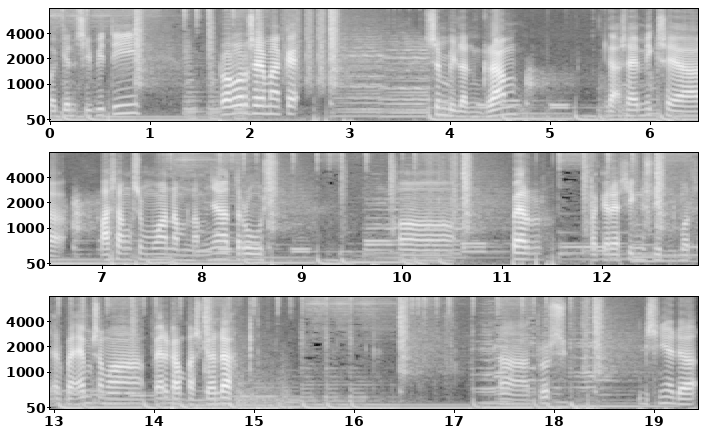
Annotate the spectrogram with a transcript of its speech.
bagian CVT roller saya pakai 9 gram. Nggak saya mix saya pasang semua 66 nya terus uh, per pakai racing 1500 rpm sama per kampas ganda. Nah terus di sini ada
